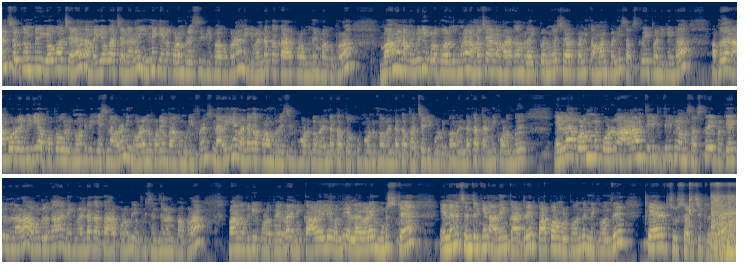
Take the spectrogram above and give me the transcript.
Friends welcome to yoga channel நம்ம யோகா சேனலில் இன்றைக்கி என்ன குழம்பு ரெசிபி பார்க்க போகிறோம் இன்றைக்கி வெண்டைக்காய் கார குழம்பு தான் பார்க்க போகிறோம் வாங்க நம்ம வீடியோக்குள்ளே போகிறதுக்கு முன்னாடி நம்ம சேனலை மறக்காமல் லைக் பண்ணுங்கள் ஷேர் பண்ணி கமெண்ட் பண்ணி சப்ஸ்கிரைப் பண்ணிக்கோங்க. அப்போ தான் நான் போடுற வீடியோ அப்பப்போ உங்களுக்கு நோட்டிஃபிகேஷன் வரும். நீங்கள் உடனுக்குடையும் பார்க்க முடியும் ஃப்ரெண்ட்ஸ் நிறைய வெண்டைக்காய் குழம்பு ரெசிபி போட்டிருக்கோம். வெண்டைக்காய் தொக்கு போட்டிருக்கோம் வெண்டைக்காய் பச்சடி போட்டிருக்கோம் வெண்டைக்காய் தண்ணி குழம்பு. எல்லா குழம்புமே போட்டிருக்கோம். ஆனால் திருப்பி திருப்பி நம்ம சப்ஸ்கிரைபர் கேட்குறதுனால அவங்களுக்காக இன்றைக்கி வெண்டைக்காய் கார குழம்பு எப்படி செஞ்சிடலான்னு பார்க்கலாம். வாங்க வீடியோக்குள்ளே போயிடலாம். இன்றைக்கி காலையிலே வந்து எல்லா வேலையும் முடிச்சிட்டேன். என்னென்ன செஞ்சுருக்கேன்னு அதையும் காட்டுறேன். பாப்பா உங்களுக்கு வந்து இன்றைக்கி வந்து கேரட் ஜூஸ் அடிச்சிட்ருக்கேன்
